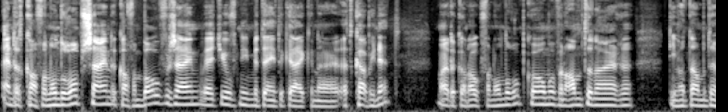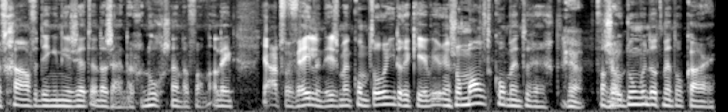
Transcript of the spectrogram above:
En dat kan van onderop zijn, dat kan van boven zijn. Weet je, je hoeft niet meteen te kijken naar het kabinet. Maar dat kan ook van onderop komen, van ambtenaren. Die wat dat betreft gave dingen neerzetten. En daar zijn er genoeg zijn ervan. Alleen, ja, het vervelende is, men komt toch iedere keer weer in zo'n maltcomment terecht. Ja, van zo doen we dat met elkaar.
